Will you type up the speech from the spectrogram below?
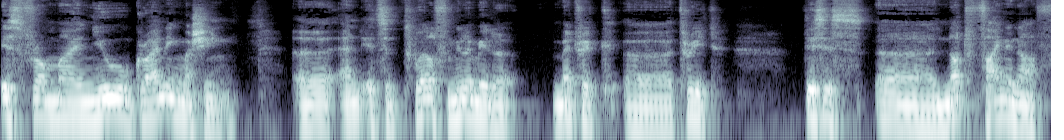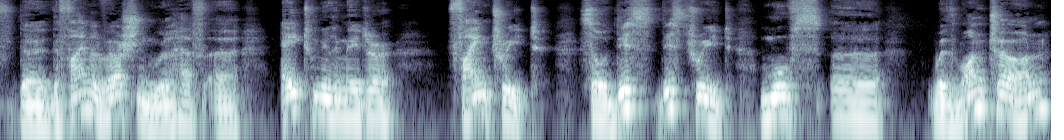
is from my new grinding machine uh, and it's a 12 millimeter metric uh, thread. This is uh, not fine enough. The, the final version will have a 8 millimeter fine thread. So this, this thread moves uh, with one turn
